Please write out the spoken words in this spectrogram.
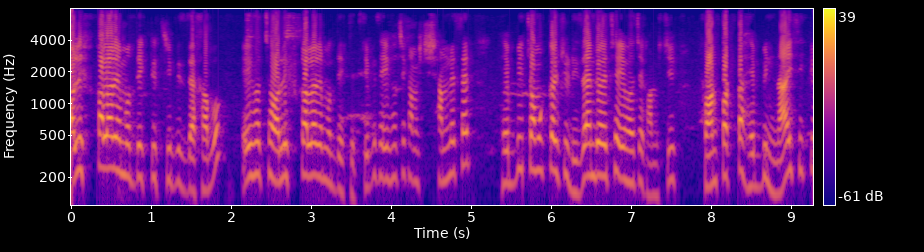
অলিভ কালারের মধ্যে একটি থ্রি পিস দেখাবো। এই হচ্ছে অলিভ কালারের মধ্যে একটি থ্রি পিস এই হচ্ছে কামিজটির সামনে সাইড হেভি চমৎকার একটি ডিজাইন রয়েছে। এই হচ্ছে কামিজটির ফ্রন্ট পার্টটা হেভি নাইস একটি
